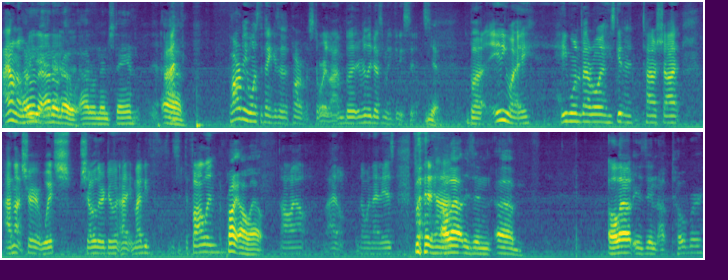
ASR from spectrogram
I don't know I don't he know. did. I don't know. I don't understand. I- Um, part of me wants to think it's a part of a storyline, but it really doesn't make any sense. yeah. But anyway, he won the battle royal. He's getting a title shot. I'm not sure which show they're doing. It might be is it the Fallen Probably all out. All Out. I don't know when that is, but uh, all out is in. Um, all out is in October,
